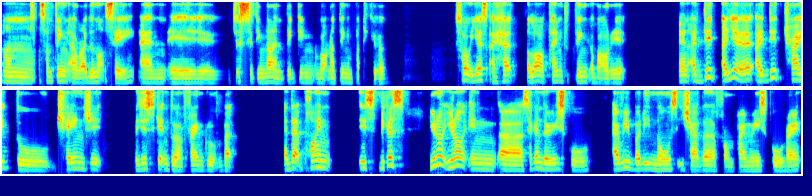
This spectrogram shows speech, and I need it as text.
um something I rather not say, and uh, just sitting down and thinking about nothing in particular. So yes, I had a lot of time to think about it, and I did. Uh, yeah, I did try to change it. I just get into a friend group, but at that point, it's because you know, you know, in uh secondary school everybody knows each other from primary school, right?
